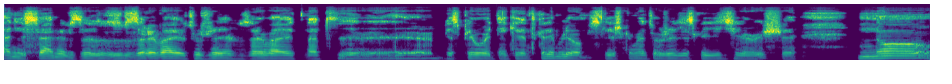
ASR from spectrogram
они сами вз- взрывают уже, взрывают над э, беспилотники над Кремлем. Слишком это уже дискредитирующее. Но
